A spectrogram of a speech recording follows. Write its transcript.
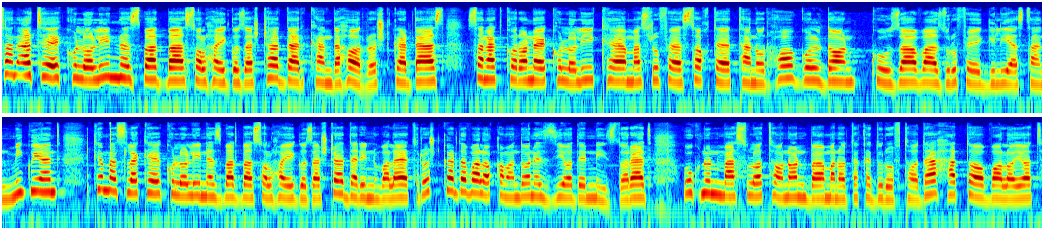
صنعت کلالی نسبت به سالهای گذشته در کندهار رشد کرده است. صنعتکاران کلالی که مصروف ساخت تنورها گلدان کوزه و ظروف گلی هستند می‌گویند که مسلک کلالی نسبت به سالهای گذشته در این ولایت رشد کرده و علاقمندان زیاد نیز دارد. اکنون محصولات آنان به مناطق دورافتاده حتی ولایات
